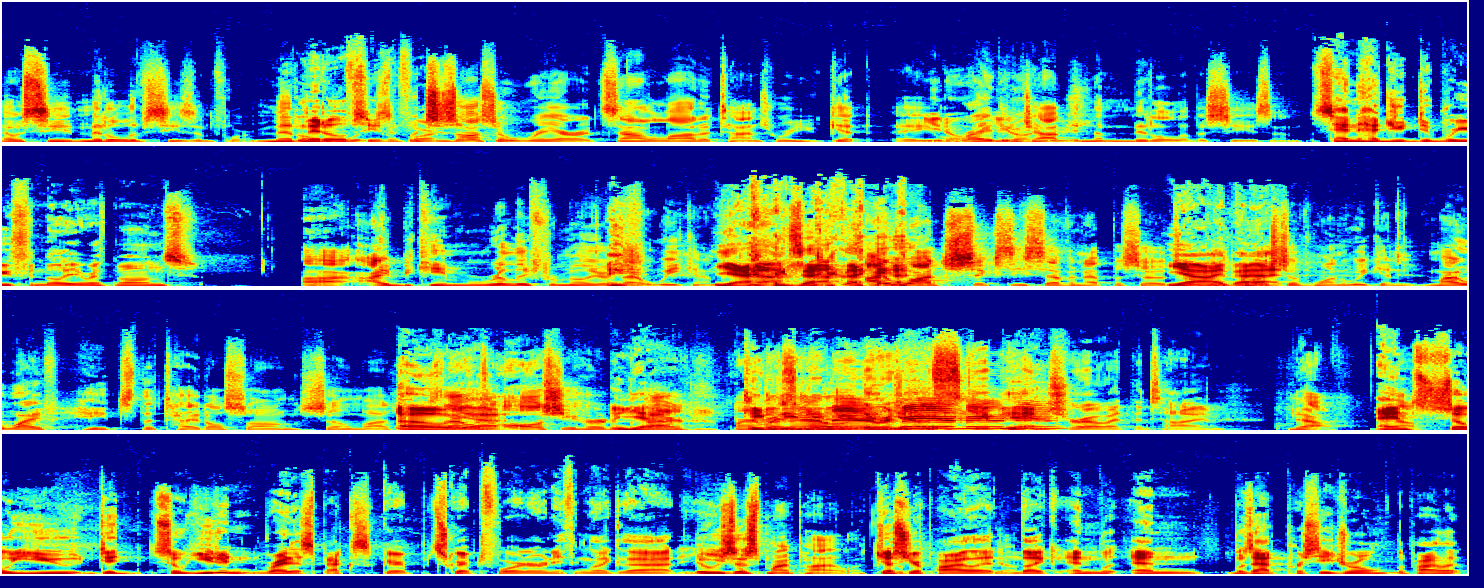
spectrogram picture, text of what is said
That was se- middle of season four. Middle, Middle of wh- season which is also rare. It's not a lot of times where you get a You writing job usu- in the middle of a season. And had you did were you familiar with Bones? Uh, I became really familiar that weekend. Yeah, exactly. I watched 67 episodes Yeah, over I course bet. of one weekend. My wife hates the title song so much. Oh, that yeah. was all she heard in the Yeah. back. There was no- There was no No, skip intro at the time. no, And no. so you did. So you didn't write a spec script script for it or anything like that. it was just my pilot. just your pilot. Like and and was that procedural? The pilot.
